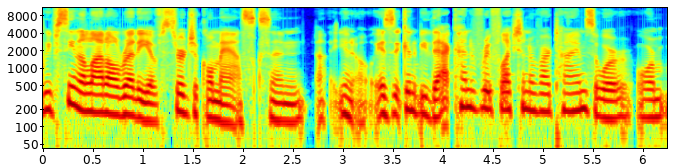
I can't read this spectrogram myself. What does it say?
We've seen a lot already of surgical masks, and uh, you know, is it going to be that kind of reflection of our times, or or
